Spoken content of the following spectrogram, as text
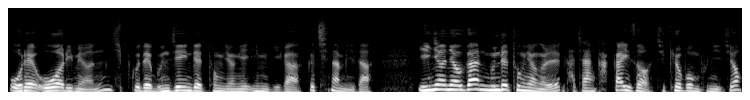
올해 5월이면 19대 문재인 대통령의 임기가 끝이 납니다. 2년여간 문 대통령을 가장 가까이서 지켜본 분이죠.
